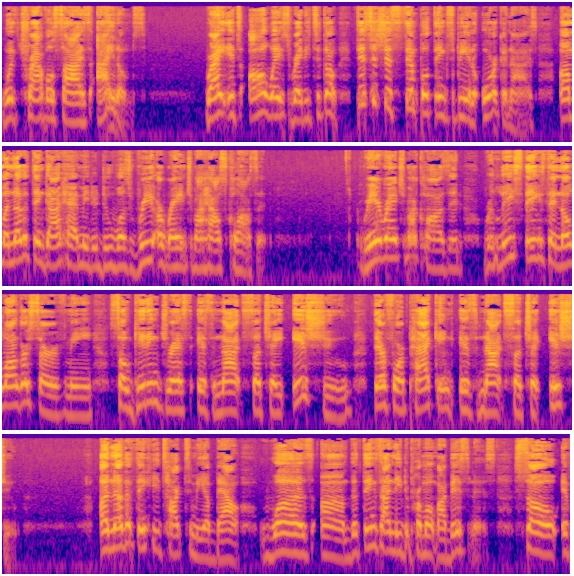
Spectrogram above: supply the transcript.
with travel size items right? It's always ready to go. This is just simple things being organized. Um, another thing God had me to do was rearrange my house closet. Rearrange my closet, release things that no longer serve me. So getting dressed is not such a issue. Therefore, packing is not such an issue. Another thing he talked to me about was um, the things I need to promote my business. So if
